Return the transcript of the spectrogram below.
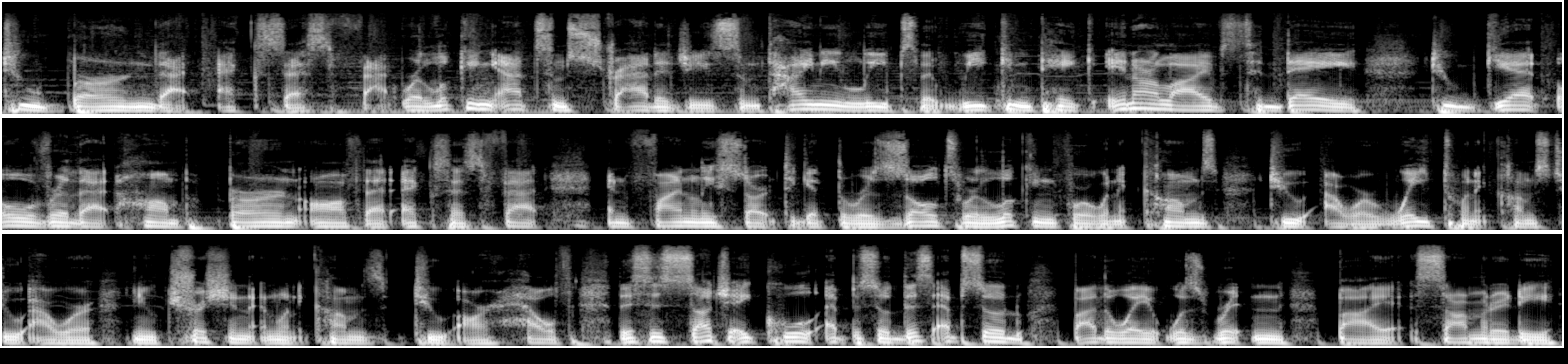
to burn that excess fat. We're looking at some strategies, some tiny leaps that we can take in our lives today to get over that hump, burn off that excess fat, and finally start to get the results we're looking for when it comes to our weight, when it comes to our nutrition, and when it comes to our health. This is such a cool episode. This episode, by the way, was written by Samridhi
